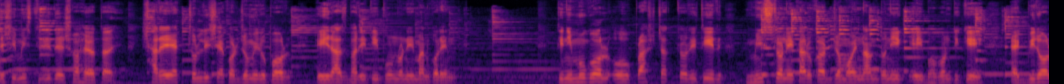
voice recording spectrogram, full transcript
দেশি মিস্ত্রিদের সহায়তায় সাড়ে একচল্লিশ একর জমির উপর এই রাজবাড়িটি পুনর্নির্মাণ করেন। তিনি মুঘল ও পাশ্চাত্য রীতির মিশ্রণে কারুকার্যময় নান্দনিক এই ভবনটিকে এক বিরল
